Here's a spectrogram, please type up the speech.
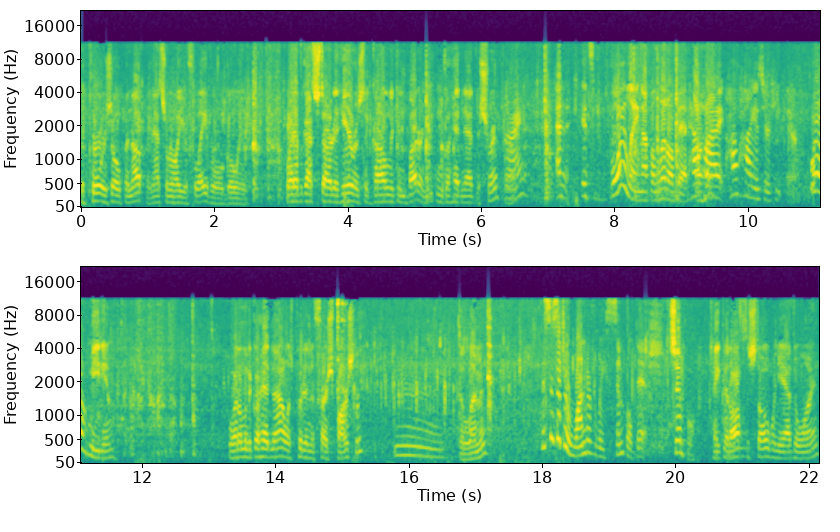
the pores open up, and that's when all your flavor will go in. What I've got started here is the garlic and butter, and you can go ahead and add the shrimp. All right. And it's boiling up a little bit. How Uh-huh. high how high is your heat there? Well, medium. What I'm going to go ahead now is put in the fresh parsley, mm. the lemon. This is such a wonderfully simple dish. Simple. Take it off the stove when you add the wine.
